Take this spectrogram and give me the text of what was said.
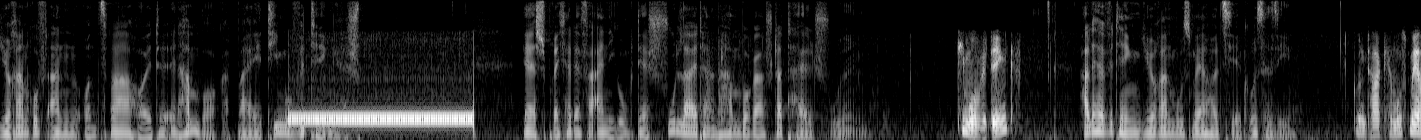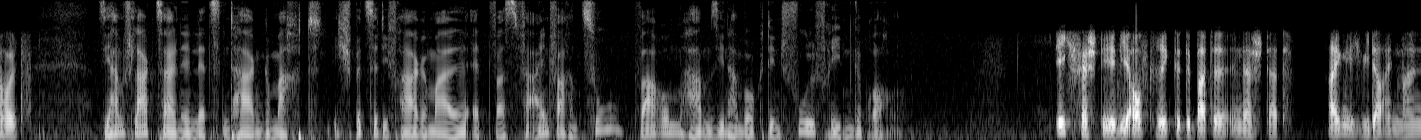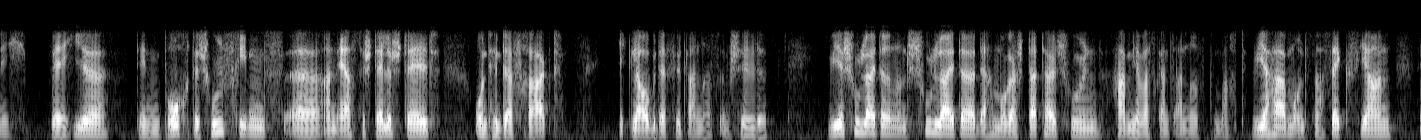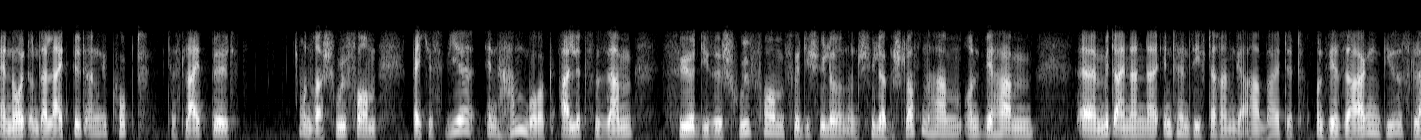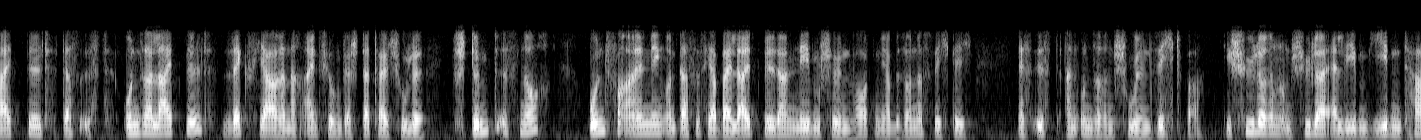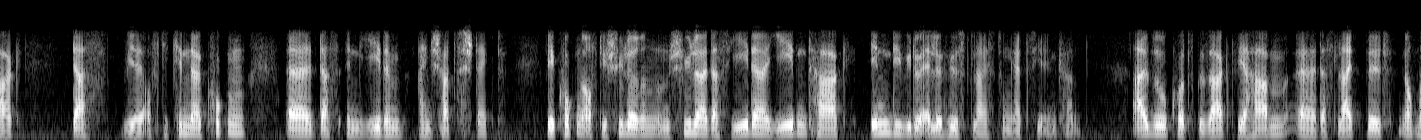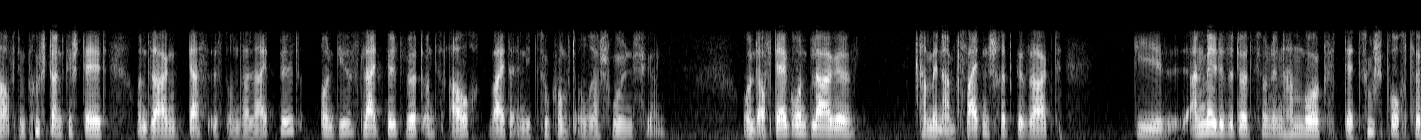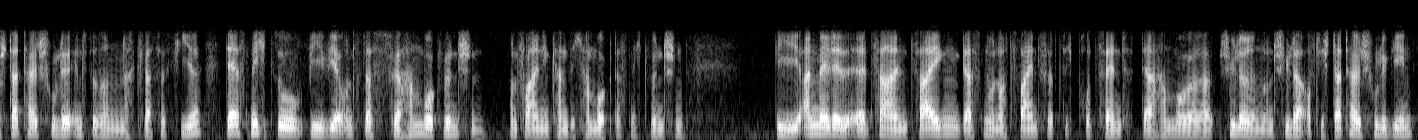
Jöran ruft an und zwar heute in Hamburg bei Timo Witting. Er ist Sprecher der Vereinigung der Schulleiter an Hamburger Stadtteilschulen. Timo Witting. Hallo Herr Witting, Jöran Mus-Mehrholz hier, grüße Sie. Guten Tag, Herr Mus-Mehrholz. Sie haben Schlagzeilen in den letzten Tagen gemacht. Ich spitze die Frage mal etwas vereinfachend zu. Warum haben Sie in Hamburg den Schulfrieden gebrochen? Ich verstehe die aufgeregte Debatte in der Stadt eigentlich wieder einmal nicht. Wer hier den Bruch des Schulfriedens äh, an erste Stelle stellt und hinterfragt, ich glaube, der führt anderes im Schilde. Wir Schulleiterinnen und Schulleiter der Hamburger Stadtteilschulen haben ja was ganz anderes gemacht. Wir haben uns nach sechs Jahren erneut unser Leitbild angeguckt. Das Leitbild unserer Schulform, welches wir in Hamburg alle zusammen für diese Schulform für die Schülerinnen und Schüler beschlossen haben. Und wir haben äh, miteinander intensiv daran gearbeitet. Und wir sagen, dieses Leitbild, das ist unser Leitbild. Sechs Jahre nach Einführung der Stadtteilschule stimmt es noch. Und vor allen Dingen, und das ist ja bei Leitbildern neben schönen Worten ja besonders wichtig, es ist an unseren Schulen sichtbar. Die Schülerinnen und Schüler erleben jeden Tag, dass wir auf die Kinder gucken, äh, dass in jedem ein Schatz steckt. Wir gucken auf die Schülerinnen und Schüler, dass jeder jeden Tag individuelle Höchstleistung erzielen kann. Also kurz gesagt, wir haben äh, das Leitbild nochmal auf den Prüfstand gestellt und sagen, das ist unser Leitbild und dieses Leitbild wird uns auch weiter in die Zukunft unserer Schulen führen. Und auf der Grundlage haben wir in einem zweiten Schritt gesagt, die Anmeldesituation in Hamburg, der Zuspruch zur Stadtteilschule, insbesondere nach Klasse 4, der ist nicht so, wie wir uns das für Hamburg wünschen. Und vor allen Dingen kann sich Hamburg das nicht wünschen. Die Anmeldezahlen zeigen, dass nur noch 42 Prozent der Hamburger Schülerinnen und Schüler auf die Stadtteilschule gehen.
